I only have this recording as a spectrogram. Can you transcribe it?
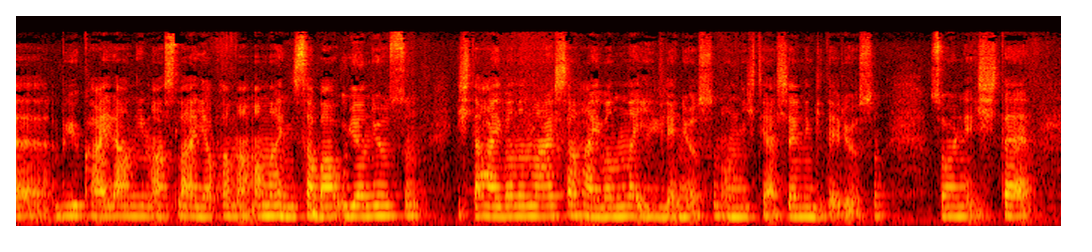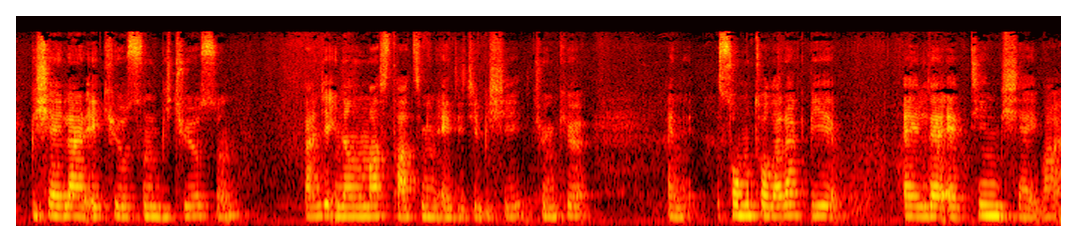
e, büyük hayranıyım. Asla yapamam ama hani sabah uyanıyorsun. İşte hayvanın varsa hayvanınla ilgileniyorsun. Onun ihtiyaçlarını gideriyorsun. Sonra işte bir şeyler ekiyorsun, biçiyorsun. Bence inanılmaz tatmin edici bir şey. Çünkü hani somut olarak bir elde ettiğin bir şey var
